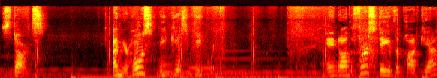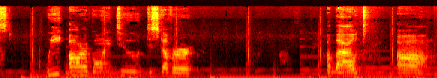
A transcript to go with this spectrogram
starts. I'm your host, Mikia Fikri. And on the first day of the podcast, we are going to discover about um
